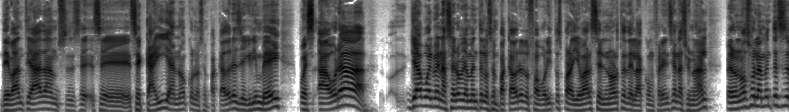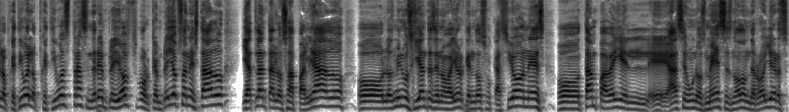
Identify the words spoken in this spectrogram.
Devante Adams se, se, se caía, ¿no? Con los empacadores de Green Bay. Pues ahora ya vuelven a ser obviamente los empacadores los favoritos para llevarse el norte de la conferencia nacional, pero no solamente ese es el objetivo, el objetivo es trascender en playoffs, porque en playoffs han estado y Atlanta los ha paliado, o los mismos gigantes de Nueva York en dos ocasiones, o Tampa Bay el, eh, hace unos meses, ¿no? Donde Rogers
